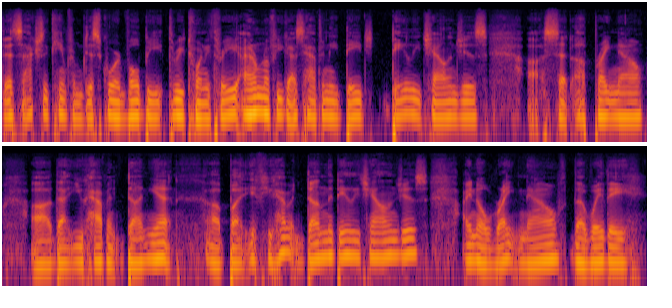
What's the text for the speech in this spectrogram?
this actually came from Discord Volbeat 323. I don't know if you guys have any day daily challenges uh, set up right now uh, that you haven't done yet. Uh, but if you haven't done the daily challenges, I know right now the way they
